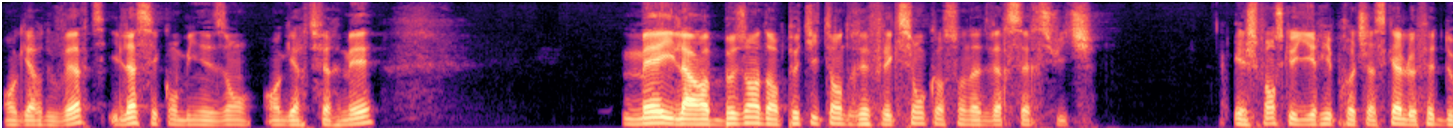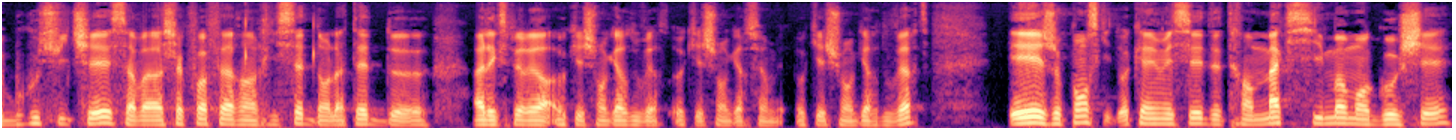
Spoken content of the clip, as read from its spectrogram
en garde ouverte, il a ses combinaisons en garde fermée, mais il a besoin d'un petit temps de réflexion quand son adversaire switch. Et je pense que Yiri Prochaska, le fait de beaucoup switcher, ça va à chaque fois faire un reset dans la tête de Alex Pereira. Ok, je suis en garde ouverte. Ok, je suis en garde fermée. Ok, je suis en garde ouverte. Et je pense qu'il doit quand même essayer d'être un maximum en gaucher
